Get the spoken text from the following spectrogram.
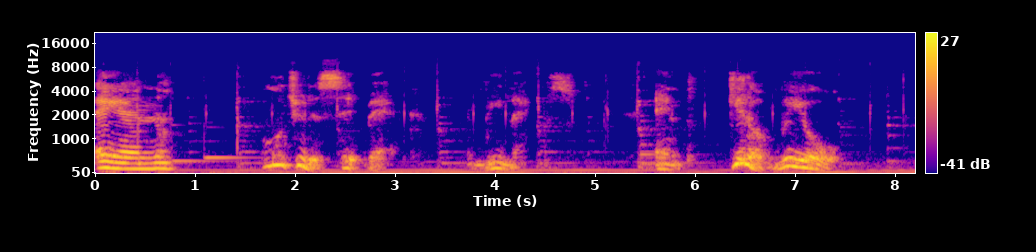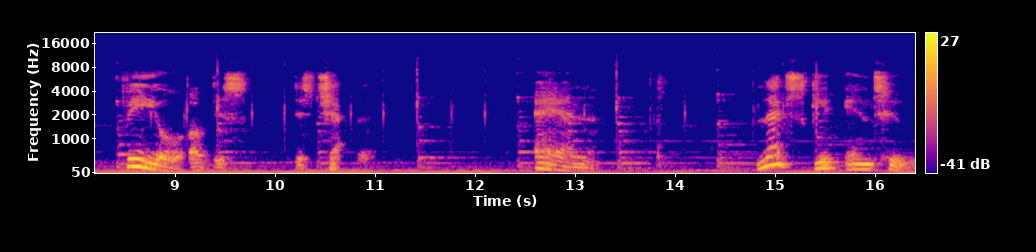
And I want you to sit back and relax and get a real feel of this this chapter. And let's get into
